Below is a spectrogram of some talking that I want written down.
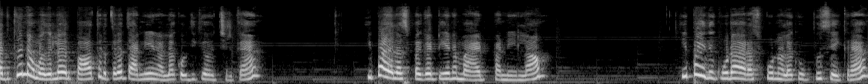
அதுக்கு நான் முதல்ல ஒரு பாத்திரத்துல தண்ணியை நல்லா கொதிக்க வச்சிருக்கேன். இப்போ அதில் ஸ்பெகட்டியை நம்ம ஆட் பண்ணிடலாம். இப்போ இது கூட அரை ஸ்பூன் அளவுக்கு உப்பு சேர்க்குறேன்.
